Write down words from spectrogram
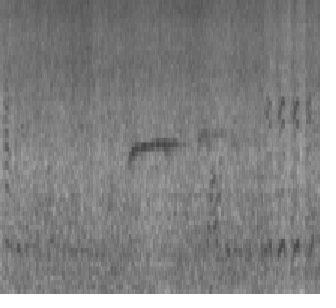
Vai, vai, vai.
